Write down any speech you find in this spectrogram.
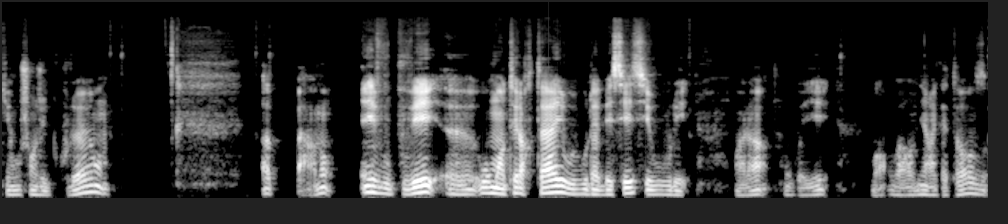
qui ont changé de couleur. Hop, pardon. Et vous pouvez augmenter leur taille ou la baisser si vous voulez. Voilà, vous voyez. Bon, on va revenir à 14.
